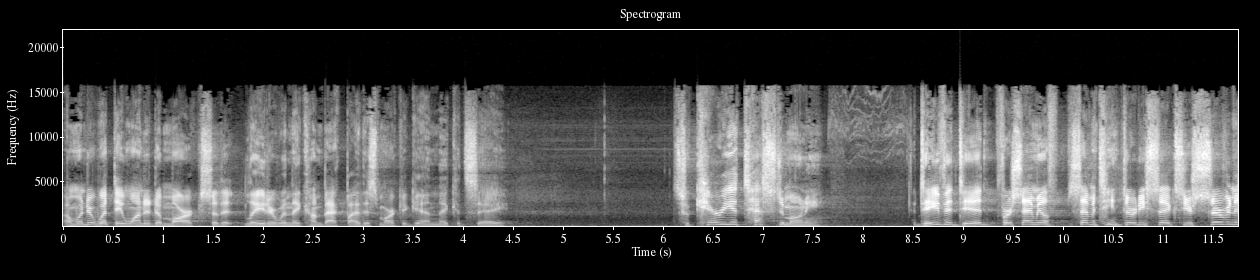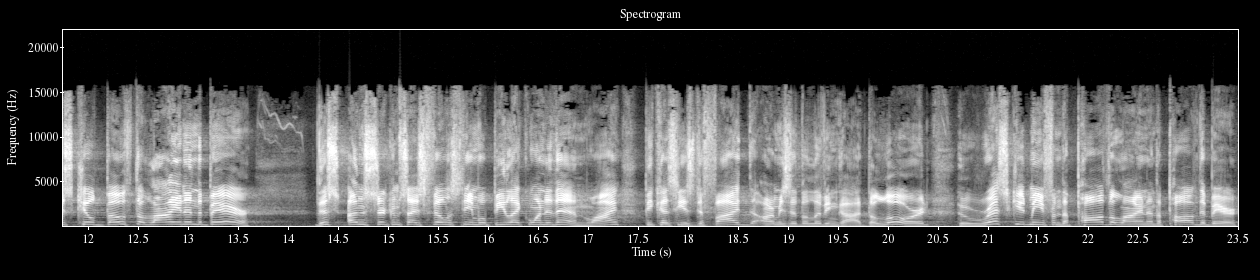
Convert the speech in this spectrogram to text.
I wonder what they wanted to mark so that later, when they come back by this mark again, they could say, So carry a testimony. David did, 1 Samuel 17 36, your servant has killed both the lion and the bear. This uncircumcised Philistine will be like one of them. Why? Because he has defied the armies of the living God. The Lord, who rescued me from the paw of the lion and the paw of the bear,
